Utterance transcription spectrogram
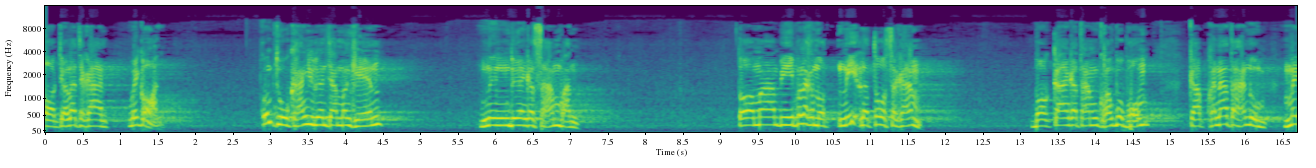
ออกจากราชการไว้ก่อน ผมถูกขังอยู่เรือนจำบางเขนหนึ่งเดือนกับสามวัน ต่อมามีพระราชกำหนดนิรโทษกรรม บอกการกระทำของพวกผม กับคณะทหารหนุ่มไม่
